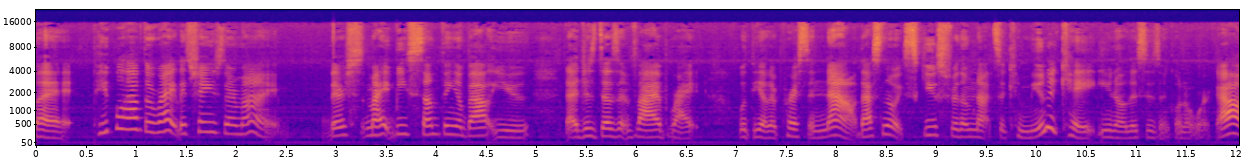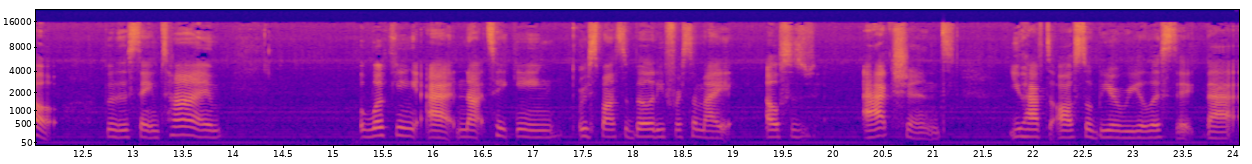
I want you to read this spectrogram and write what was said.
But people have the right to change their mind. There might be something about you that just doesn't vibe right with the other person. Now, that's no excuse for them not to communicate, you know, this isn't going to work out. But at the same time, looking at not taking responsibility for somebody else's actions, you have to also be realistic that,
